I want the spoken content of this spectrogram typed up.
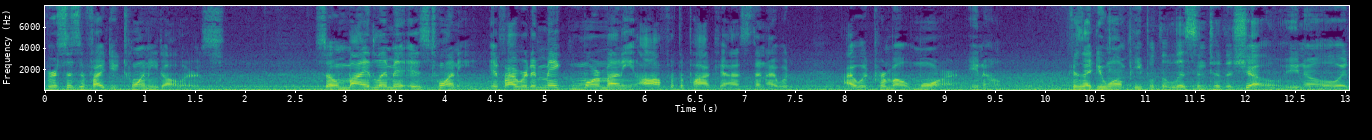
versus if I do $20? So my limit is 20. If I were to make more money off of the podcast, then I would I would promote more, you know, because I do want people to listen to the show. You know, it,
